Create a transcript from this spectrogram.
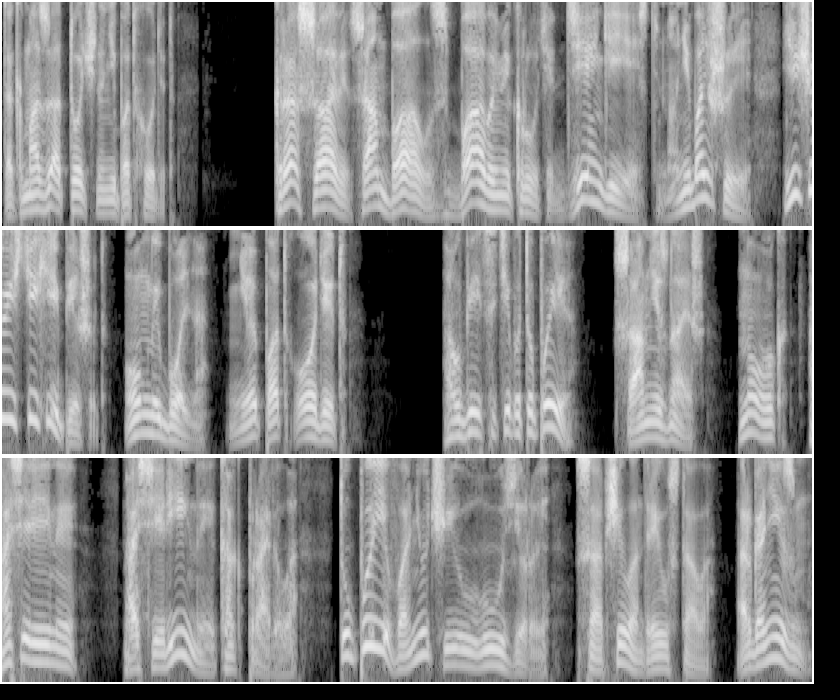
«Так маза точно не подходит. Красавец, амбал, с бабами крутит, деньги есть, но небольшие. Еще и стихи пишет. Умный больно. Не подходит». «А убийцы типа тупые?» «Сам не знаешь». «Ну ок. А серийные?» «А серийные, как правило, тупые вонючие лузеры», — сообщил Андрей устало. «Организм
